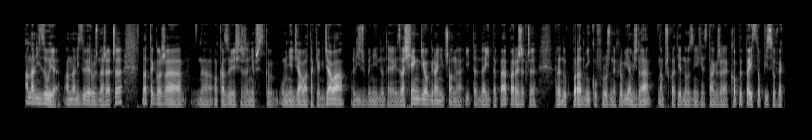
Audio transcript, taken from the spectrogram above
analizuję, analizuję różne rzeczy, dlatego że e, okazuje się, że nie wszystko u mnie działa tak jak działa, liczby nie idą tutaj, zasięgi ograniczone itd. itp. Parę rzeczy według poradników różnych robiłem źle, na przykład jedną z nich jest tak, że copy-paste opisów, jak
